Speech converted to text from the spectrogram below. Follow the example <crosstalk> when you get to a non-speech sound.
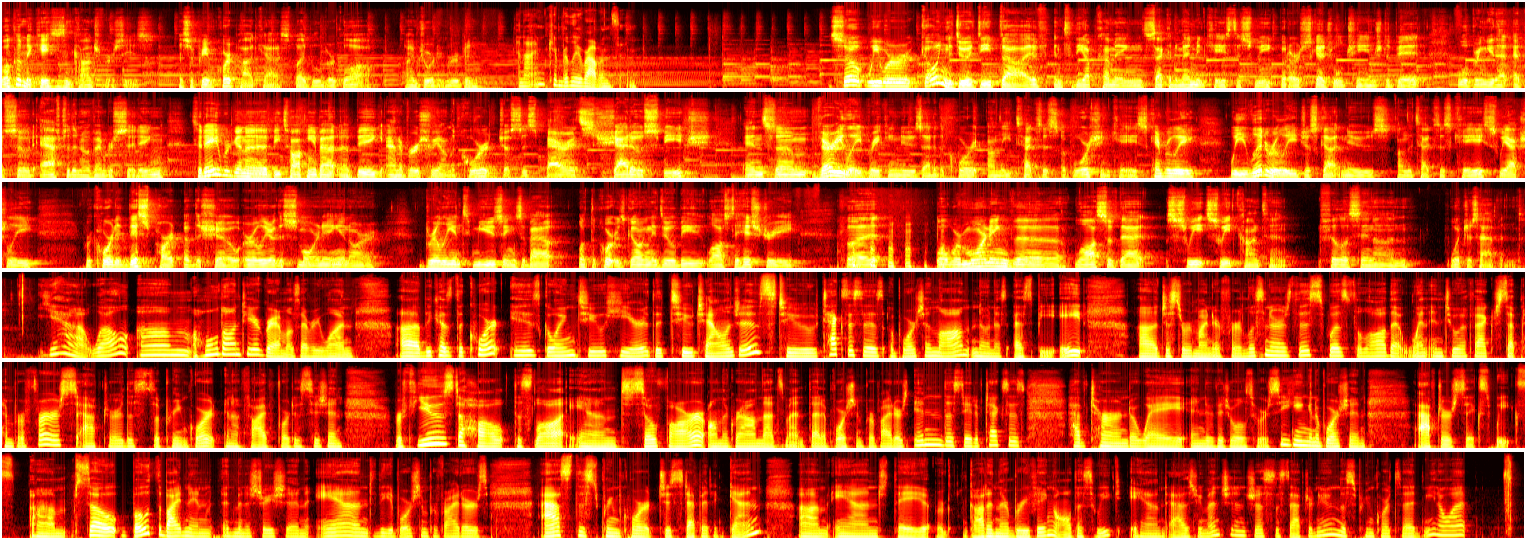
Welcome to Cases and Controversies, a Supreme Court podcast by Bloomberg Law. I'm Jordan Rubin. And I'm Kimberly Robinson. So, we were going to do a deep dive into the upcoming Second Amendment case this week, but our schedule changed a bit. We'll bring you that episode after the November sitting. Today, we're going to be talking about a big anniversary on the court, Justice Barrett's shadow speech, and some very late breaking news out of the court on the Texas abortion case. Kimberly, we literally just got news on the Texas case. We actually recorded this part of the show earlier this morning, and our brilliant musings about what the court was going to do will be lost to history. But <laughs> while we're mourning the loss of that sweet, sweet content, fill us in on what just happened. Yeah, well, um, hold on to your grandmas, everyone, uh, because the court is going to hear the two challenges to Texas's abortion law, known as SB 8. Uh, just a reminder for listeners this was the law that went into effect September 1st after the Supreme Court, in a 5 4 decision, refused to halt this law. And so far, on the ground, that's meant that abortion providers in the state of Texas have turned away individuals who are seeking an abortion after six weeks. Um, so both the Biden administration and the abortion providers asked the Supreme Court to step in again. Um, and they got in their briefing all this week. And as you mentioned, just this afternoon, the Supreme Court said, you know what?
